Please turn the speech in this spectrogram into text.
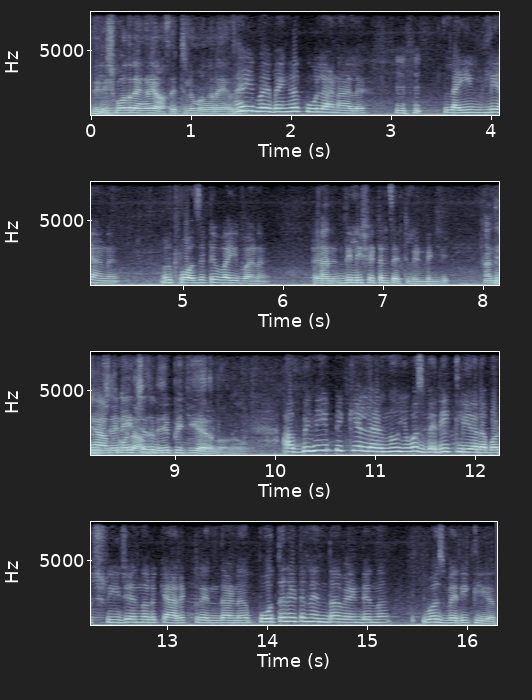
Dileesh Pothan എങ്ങനെയാ? സെറ്റിലും അങ്ങനെ ഒരു- ഭയങ്കര കൂളാണ് ആൾ. ലൈവ്ലി ആണ്. ഒരു പോസിറ്റീവ് വൈബാണ് ദിലീഷ് ഏട്ടൻ സെറ്റിൽ ഉണ്ടെങ്കിൽ. യു അഭിനയിപ്പിക്കുകയായിരുന്നോ അഭിനയിപ്പിക്കല്ലായിരുന്നു he was very clear about Sreeja എന്നൊരു ക്യാരക്ടർ എന്താണ്. പോത്തനേട്ടൻ എന്താ വേണ്ടതെന്ന് യു വാസ് വെരി ക്ലിയർ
